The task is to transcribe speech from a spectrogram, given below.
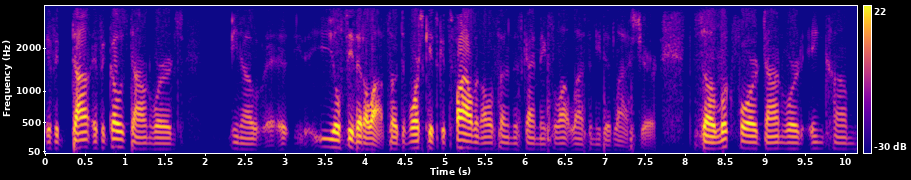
if it down if it goes downwards, you know, uh, you'll see that a lot. So a divorce case gets filed, and all of a sudden this guy makes a lot less than he did last year. So look for downward income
